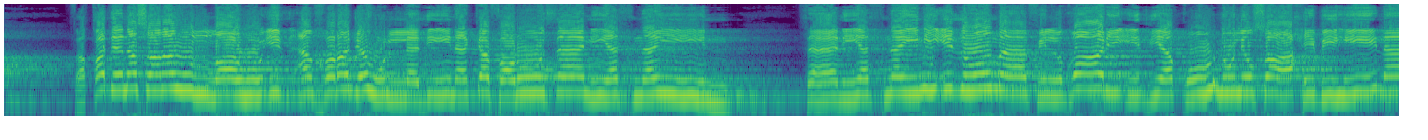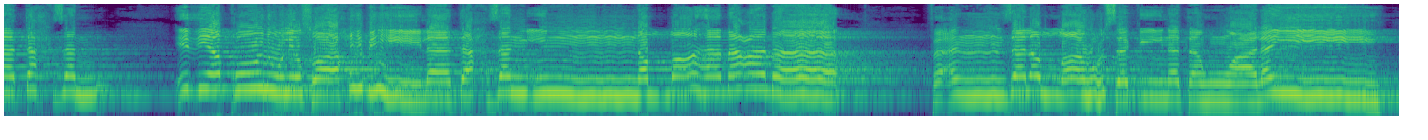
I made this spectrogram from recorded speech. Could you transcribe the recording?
فقد نصره الله إذ أخرجه الذين كفروا ثاني اثنين. ثاني اثنين إذ هما في الغار إذ يقول لصاحبه لا تحزن. إذ يقول لصاحبه لا تحزن إن الله معنا. فأنزل الله سكينته عليه.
